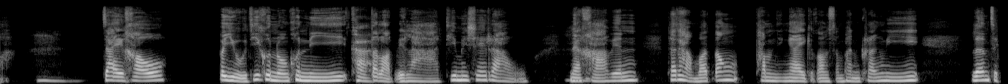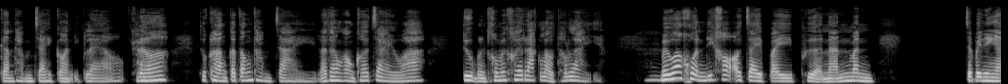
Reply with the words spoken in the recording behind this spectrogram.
อะใจเขาไปอยู่ที่คนโน้นคนนี้ค่ะตลอดเวลาที่ไม่ใช่เรา นะคะเพราะฉะนั้นถ้าถามว่าต้องทำยังไงกับความสัมพันธ์ครั้งนี้ เริ่มจากการทำใจก่อนอีกแล้วค่ะเนอะทุกครั้งก็ต้องทำใจ แล้วทำความเข้าใจว่า ดูเหมือนเขาไม่ค่อยรักเราเท่าไหร่อะไม่ว่าคนที่เขาเอาใจไปเผื่อนั้นมันจะเป็นยังไง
